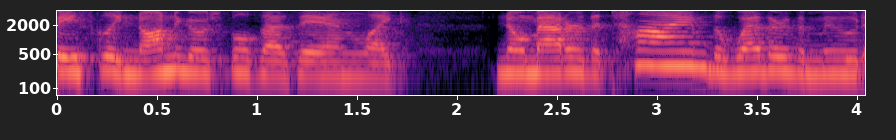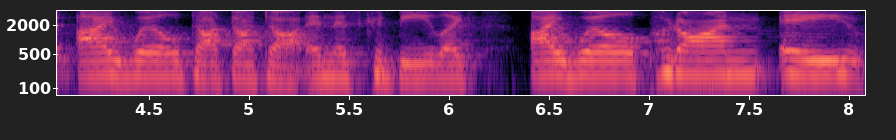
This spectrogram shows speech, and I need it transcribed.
basically non-negotiables as in like no matter the time, the weather, the mood, I will dot dot dot. And this could be like I will put on a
